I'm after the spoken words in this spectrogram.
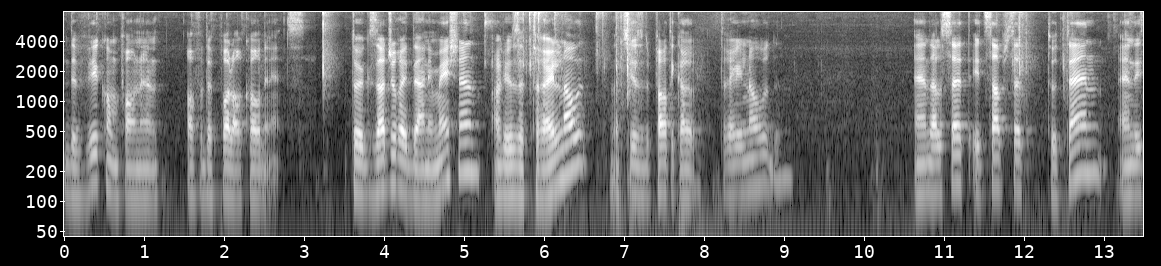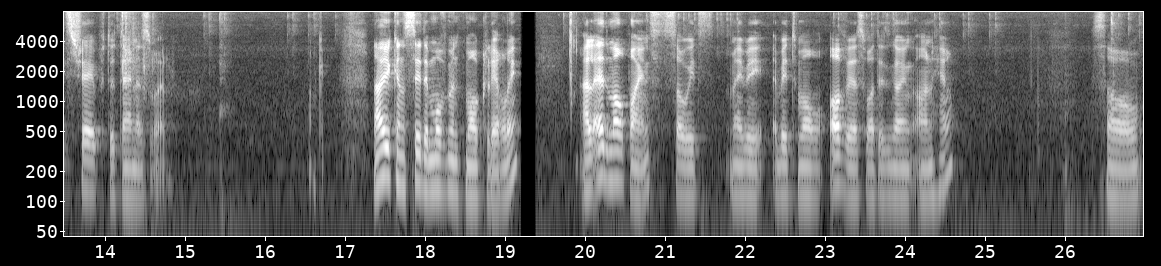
the v component of the polar coordinates. To exaggerate the animation, I'll use a trail node. Let's use the particle trail node. And I'll set its subset to 10 and its shape to 10 as well. Okay. Now you can see the movement more clearly. I'll add more points so it's maybe a bit more obvious what is going on here. So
